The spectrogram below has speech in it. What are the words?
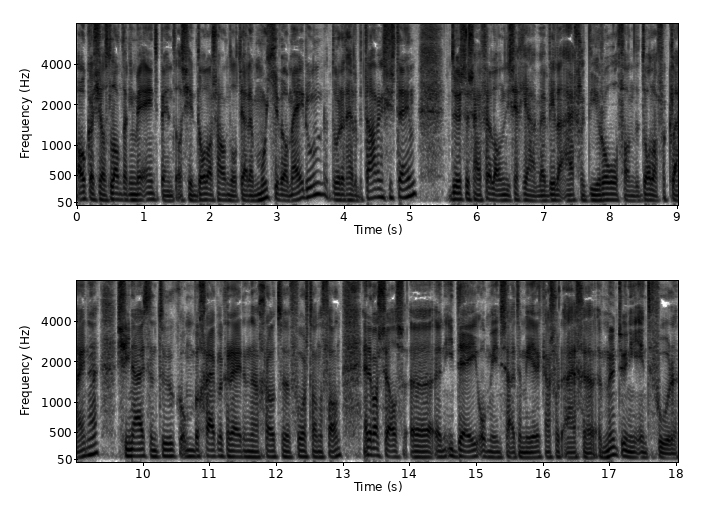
Ook als je als land daar niet mee eens bent, als je in dollars handelt, ja, dan moet je wel meedoen door het hele betalingssysteem. Dus er zijn veel landen die zeggen, ja, wij willen eigenlijk die rol van de dollar verkleinen. China is er natuurlijk om begrijpelijke redenen een grote voorstander van. En er was zelfs uh, een idee om in Zuid-Amerika een soort eigen muntunie in te voeren.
